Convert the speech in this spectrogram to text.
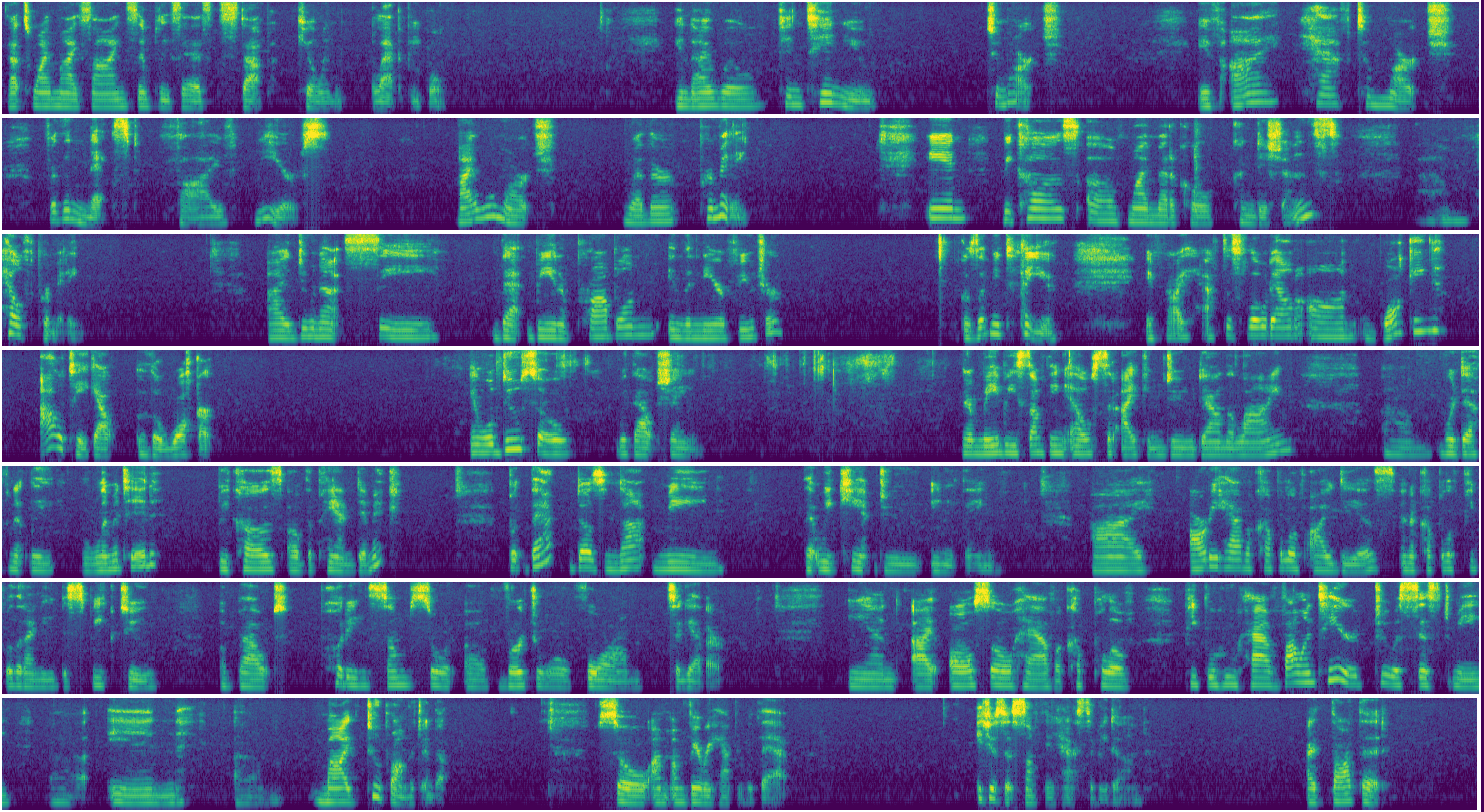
That's why my sign simply says, Stop killing black people. And I will continue to march. If I have to march for the next five years, I will march weather permitting. And because of my medical conditions, um, health permitting, I do not see that being a problem in the near future. Because let me tell you, if I have to slow down on walking, I'll take out the walker. And will do so without shame. There may be something else that I can do down the line. Um, we're definitely limited because of the pandemic. But that does not mean that we can't do anything. I already have a couple of ideas and a couple of people that I need to speak to about putting some sort of virtual forum together. And I also have a couple of people who have volunteered to assist me uh, in um, my two prong agenda. So I'm, I'm very happy with that. It's just that something has to be done. I thought that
